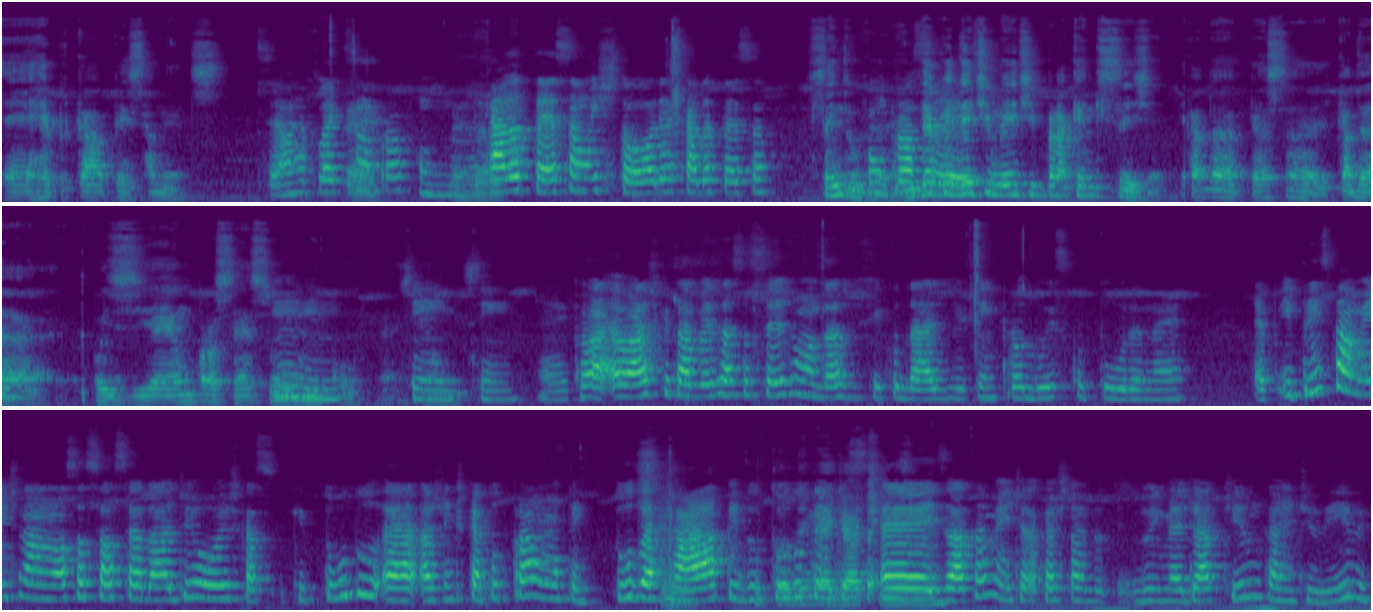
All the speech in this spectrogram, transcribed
é replicar pensamentos. Isso é uma reflexão É, profunda. né? Cada peça é uma história, cada peça. Sem dúvida. Processo. Independentemente para quem que seja. Cada peça e cada poesia é um processo Uhum. único. né? Sim, Então, sim. É, eu, acho que talvez essa seja uma das dificuldades de quem produz cultura, né? É, e principalmente na nossa sociedade hoje, que, tudo é, a gente quer tudo pra ontem. Tudo é Sim. rápido, Todo tudo tem que ser. É, exatamente, a questão do, do imediatismo que a gente vive.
